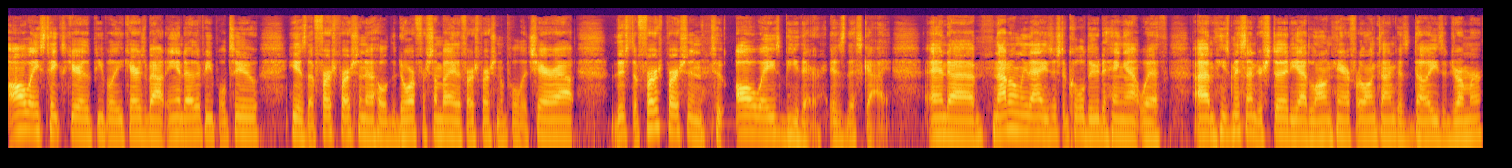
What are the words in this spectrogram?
always takes care of the people he cares about and other people too. He is the first person to hold the door for somebody, the first person to pull the chair out. This the first person to always be there is this guy. And uh, not only that, he's just a cool dude to hang out with. Um, he's misunderstood. He had long hair for a long time because duh, he's a drummer.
